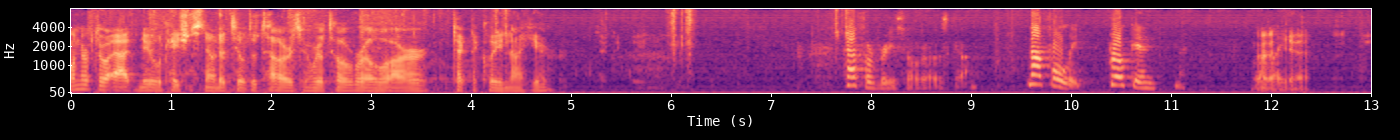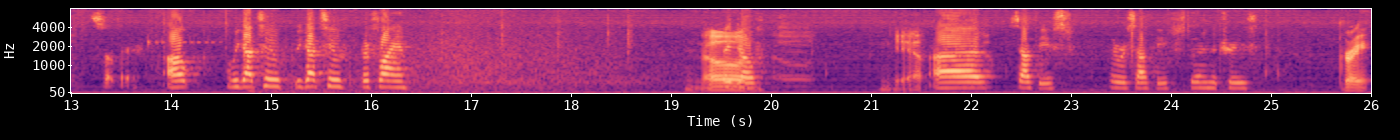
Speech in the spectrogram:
Wonder if they'll add new locations now that Tilted Towers and Real Tower Row are technically not here. Half of Retail Row is gone. Not fully. Broken. Uh, like- yeah. Still there. Oh, we got two. We got two. They're flying. No. They Oh, dove. yeah. Uh, southeast. They were southeast. They're in the trees. Great.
